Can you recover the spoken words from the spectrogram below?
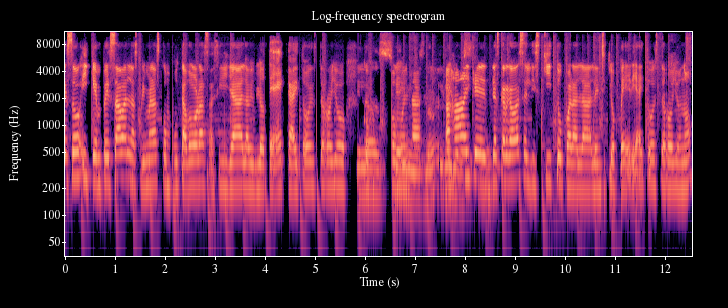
eso y que empezaban las primeras computadoras, así ya la biblioteca y todo este rollo. Y los como, ¿no? Ajá, y que descargabas el disquito para la, la, enciclopedia y todo este rollo, ¿no?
